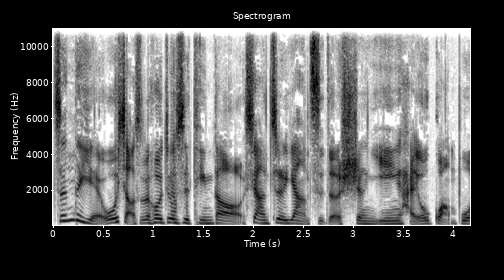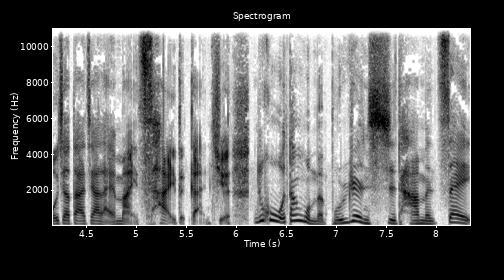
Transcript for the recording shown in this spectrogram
真的耶！我小时候就是听到像这样子的声音，还有广播叫大家来买菜的感觉。如果我当我们不认识他们在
